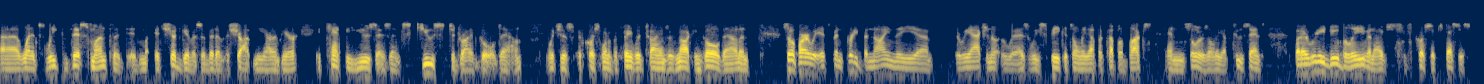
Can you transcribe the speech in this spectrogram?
Uh, when it's weak this month, it, it, it should give us a bit of a shot in the arm here. It can't be used as an excuse to drive gold down, which is, of course, one of the favorite times of knocking gold down. And so far, it's been pretty benign. The uh, the reaction as we speak, it's only up a couple of bucks, and silver is only up two cents. But I really do believe, and I've of course expressed this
